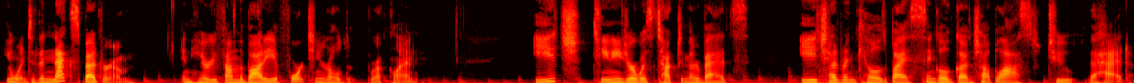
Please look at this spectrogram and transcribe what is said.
He went to the next bedroom, and here he found the body of 14 year old Brooklyn. Each teenager was tucked in their beds. Each had been killed by a single gunshot blast to the head.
